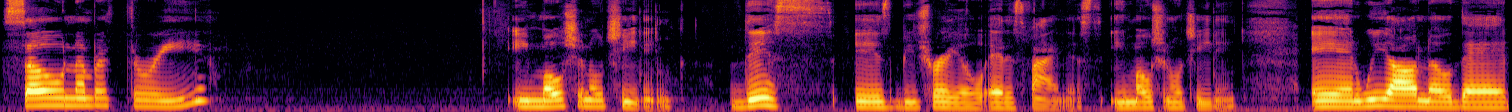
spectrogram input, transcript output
So, number three, emotional cheating. This is betrayal at its finest, emotional cheating. And we all know that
